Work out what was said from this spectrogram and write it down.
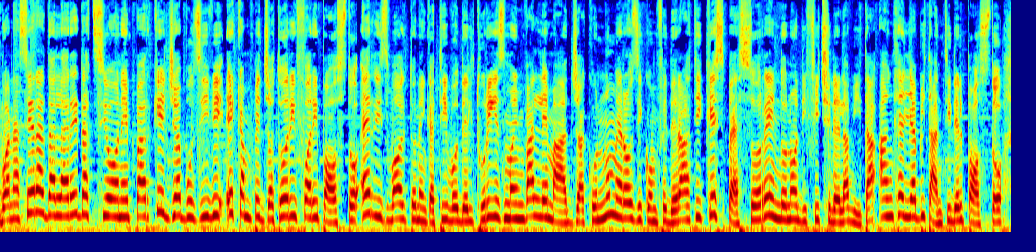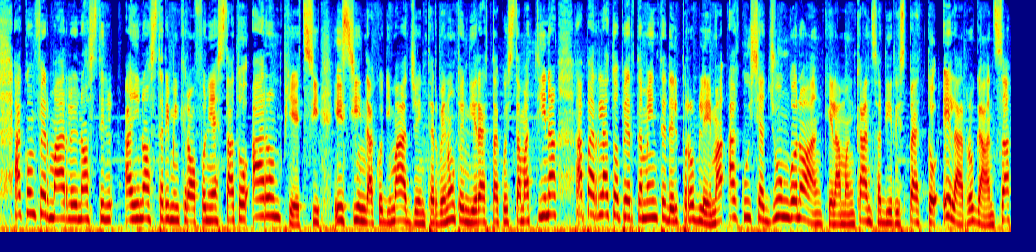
Buonasera dalla redazione. Parcheggi abusivi e campeggiatori fuori posto è il risvolto negativo del turismo in Valle Maggia con numerosi confederati che spesso rendono difficile la vita anche agli abitanti del posto. A confermarlo ai nostri, ai nostri microfoni è stato Aaron Piezzi. Il sindaco di Maggia, intervenuto in diretta questa mattina, ha parlato apertamente del problema a cui si aggiungono anche la mancanza di rispetto e l'arroganza,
